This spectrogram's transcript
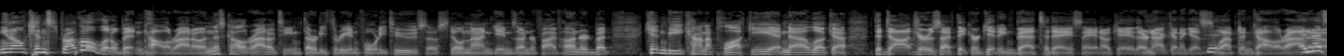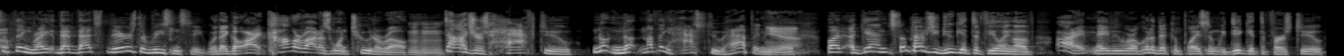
you know, can struggle a little bit in Colorado. And this Colorado team, 33 and 42, so still nine games under 500, but can be kind of plucky. And uh, look, uh, the Dodgers, I think, are getting bet today, saying, okay, they're not going to get swept in Colorado. And that's the thing, right? That that's there's the recency where they go, all right, Colorado's won two in a row. Mm-hmm. Dodgers have to. No, no, nothing has to happen here. But again, sometimes you do get the feeling of, all right, maybe we're a little bit complacent. We did get the first two.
